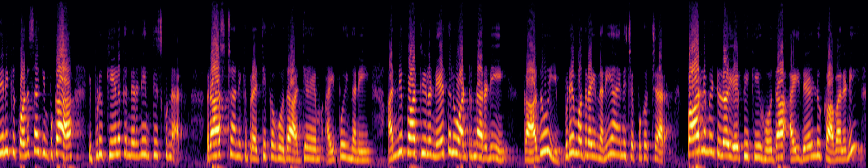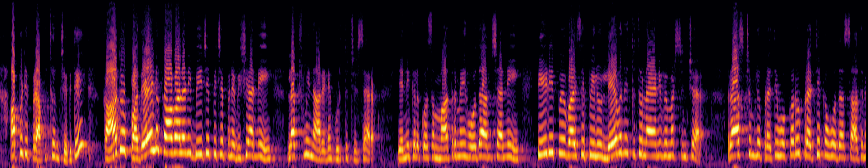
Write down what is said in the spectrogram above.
దీనికి కొనసాగింపుగా ఇప్పుడు కీలక నిర్ణయం తీసుకున్నారు. రాష్ట్రానికి ప్రత్యేక హోదా అధ్యాయం అయిపోయిందని అన్ని పార్టీల నేతలు అంటున్నారని కాదు ఇప్పుడే మొదలైందని ఆయన చెప్పుకొచ్చారు. పార్లమెంటులో ఏపీకి హోదా ఐదేళ్ళు కావాలని అప్పటి ప్రభుత్వం చెబితే కాదు పదేళ్ళు కావాలని బీజేపీ చెప్పిన విషయాన్ని లక్ష్మీనారాయణ గుర్తు చేశారు. ఎన్నికల కోసం మాత్రమే హోదా అంశాన్ని టీడీపీ వైసీపీలు లేవనెత్తుతున్నాయని విమర్శించారు. రాష్ట్రంలో ప్రతి ఒక్కరూ ప్రత్యేక హోదా సాధన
